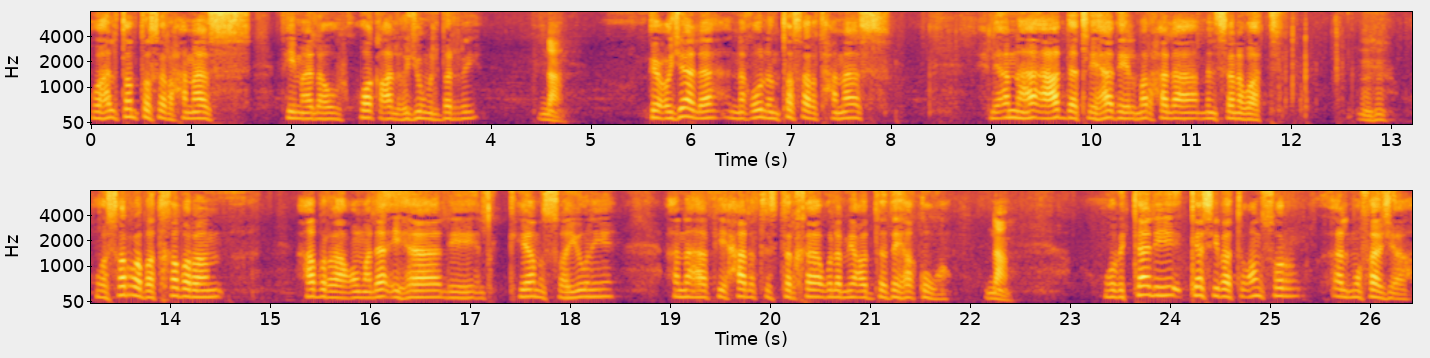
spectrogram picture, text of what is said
وهل تنتصر حماس فيما لو وقع الهجوم البري؟ نعم. بعجالة نقول انتصرت حماس لأنها أعدت لهذه المرحلة من سنوات. وسربت خبرا عبر عملائها للكيان الصهيوني أنها في حالة استرخاء ولم يعد لديها قوة. نعم. وبالتالي كسبت عنصر المفاجأة.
